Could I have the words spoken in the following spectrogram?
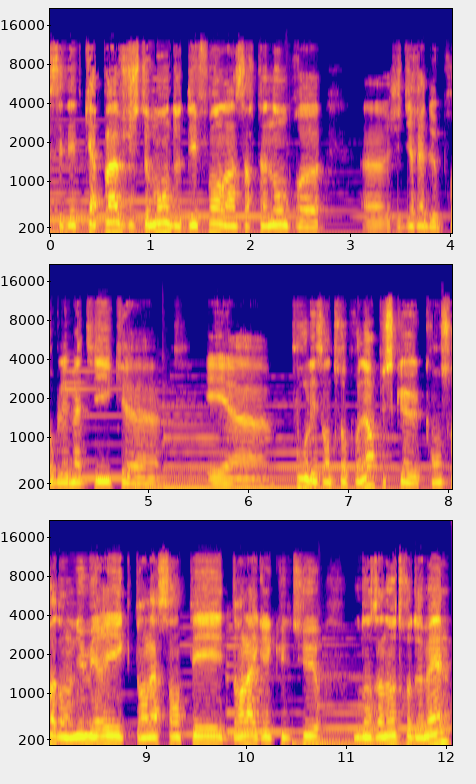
c'est d'être capable justement de défendre un certain nombre, je dirais, de problématiques et pour les entrepreneurs, puisque qu'on soit dans le numérique, dans la santé, dans l'agriculture ou dans un autre domaine,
